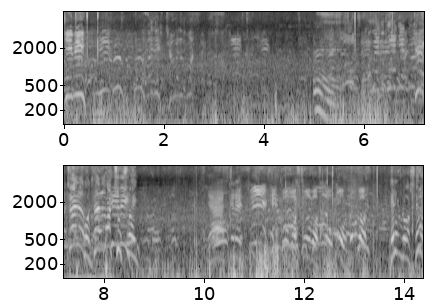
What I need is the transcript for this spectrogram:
Jimmy. Gå, Ross, gå, Ross, gå, gå, look, Ross. Hit it, Ross. Hit it.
